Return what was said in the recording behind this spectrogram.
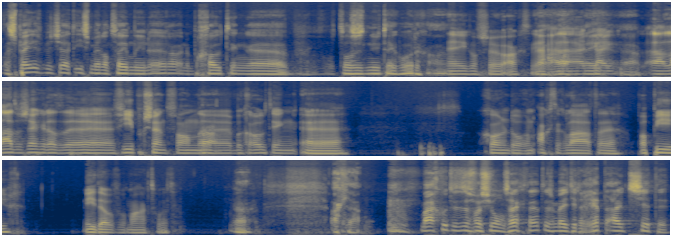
Een spelersbudget iets meer dan 2 miljoen euro. En de begroting, eh, wat was het nu tegenwoordig? Ah, 9 of zo, 8. Ja, eh, kijk, ja. eh, laten we zeggen dat eh 4% van de Ja. begroting gewoon door een achtergelaten papier niet overgemaakt wordt. Ja. Ach ja. Maar goed, het is wat John zegt. Hè. Het is een beetje de rit uitzitten.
